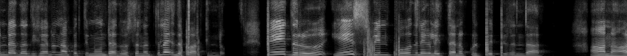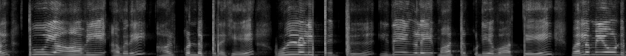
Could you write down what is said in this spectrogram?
ஒன்றாவது அதிகாரம் நாற்பத்தி மூன்றாவது வசனத்துல இதை பார்க்கின்றோம். பேதுரு இயேசுவின் போதனைகளை தனக்குள் பெற்றிருந்தார். ஆனால் தூய ஆவி அவரை ஆட்கொண்ட பிறகே உள்ளொளி பெற்று இதயங்களை மாற்றக்கூடிய வார்த்தையை வல்லமையோடு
